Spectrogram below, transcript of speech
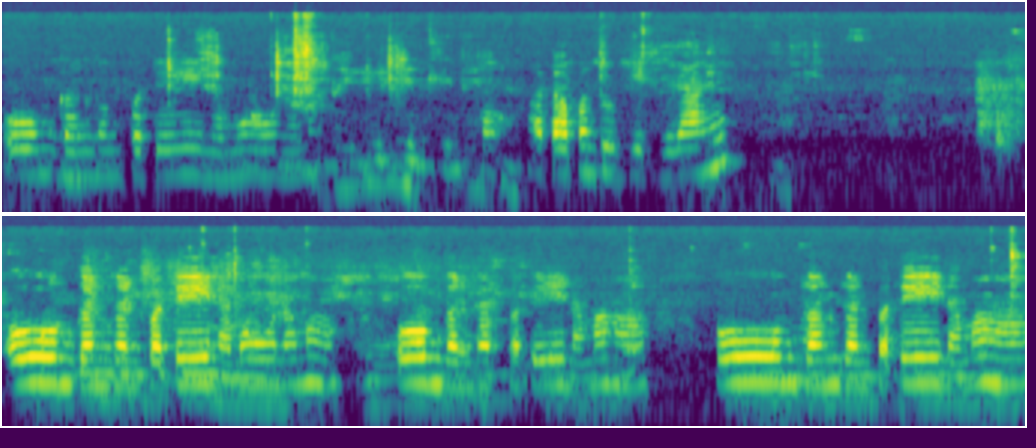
ओम गण गणपते नमो नमः. आता आपण दूध आहे. ओम गण गणपते नमो नमः। ओम गण गणपते नमः। ओम गण गणपते नमः।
